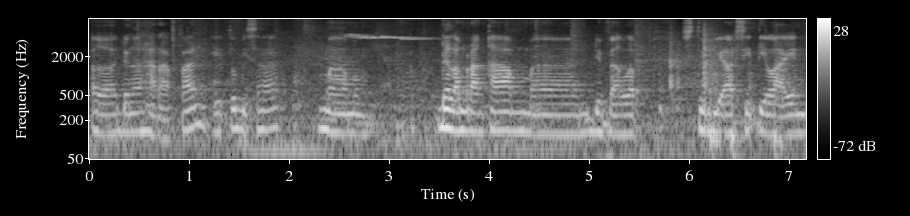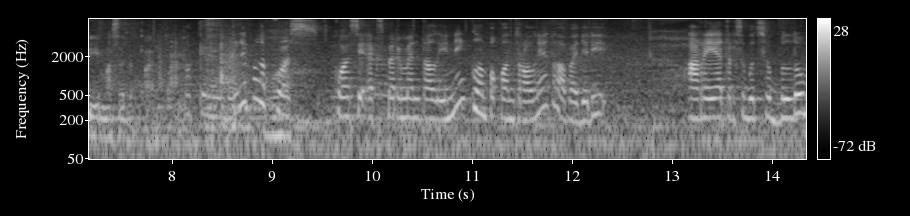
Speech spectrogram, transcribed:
uh, dengan harapan itu bisa mem- dalam rangka mendevelop studi RCT lain di masa depan. Oke, berarti kalau kuas, kuasi eksperimental ini kelompok kontrolnya itu apa? Jadi area tersebut sebelum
